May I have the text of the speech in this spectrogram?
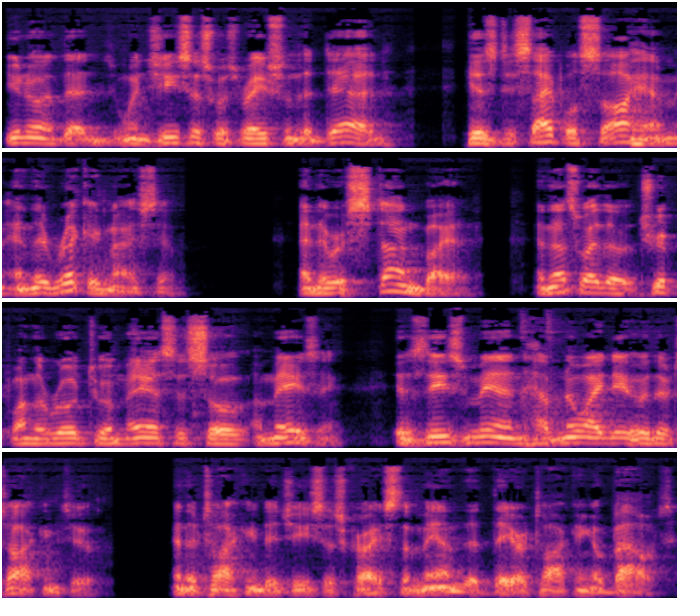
You know that when Jesus was raised from the dead, his disciples saw him and they recognized him and they were stunned by it. And that's why the trip on the road to Emmaus is so amazing. Is these men have no idea who they're talking to and they're talking to Jesus Christ, the man that they are talking about,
